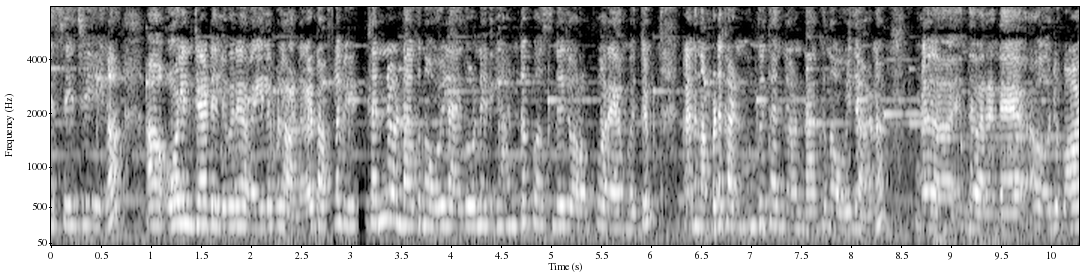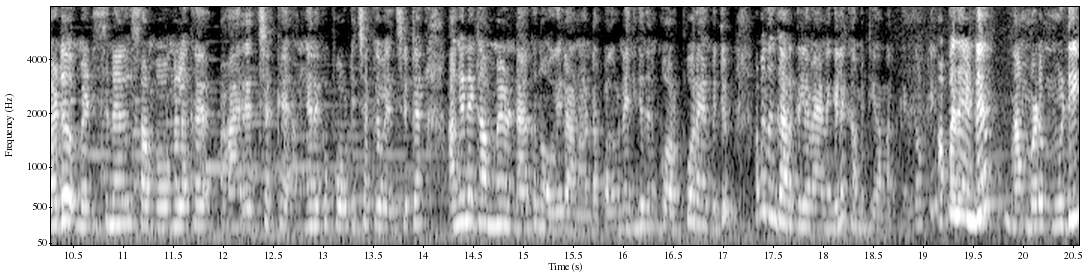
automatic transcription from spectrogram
മെസ്സേജ് ചെയ്യുക. ഓൾ ഇന്ത്യ ഡെലിവറി അവൈലബിൾ ആണ് കേട്ടോ. വീട്ടിൽ തന്നെ ഉണ്ടാക്കുന്ന ഓയിൽ ആയതുകൊണ്ട് എനിക്ക് ഹൺഡ്രഡ് പെർസെന്റേജ് ഉറപ്പ് പറയാൻ പറ്റും. കാരണം നമ്മുടെ കൺമുമ്പിൽ തന്നെ ഉണ്ടാക്കുന്ന ഓയിലാണ് എന്താ പറയണ്ടേ ഒരുപാട് മെഡിസിനൽ സംഭവങ്ങളൊക്കെ അരച്ചൊക്കെ അങ്ങനെയൊക്കെ പൊടിച്ചൊക്കെ വെച്ചിട്ട് അങ്ങനെയൊക്കെ അമ്മ ഉണ്ടാക്കുന്ന ഓയിലാണ് കേട്ടോ. അപ്പോൾ അതുകൊണ്ട് എനിക്ക് നിനക്ക് ഉറപ്പ് പറയാൻ പറ്റും. അപ്പോൾ നിങ്ങൾക്ക് ആർക്കെങ്കിലും വേണമെങ്കിൽ കമന്റ് ചെയ്യാൻ മറക്കരുത് ഓക്കെ അപ്പോൾ അതുകൊണ്ട് നമ്മുടെ മുടി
